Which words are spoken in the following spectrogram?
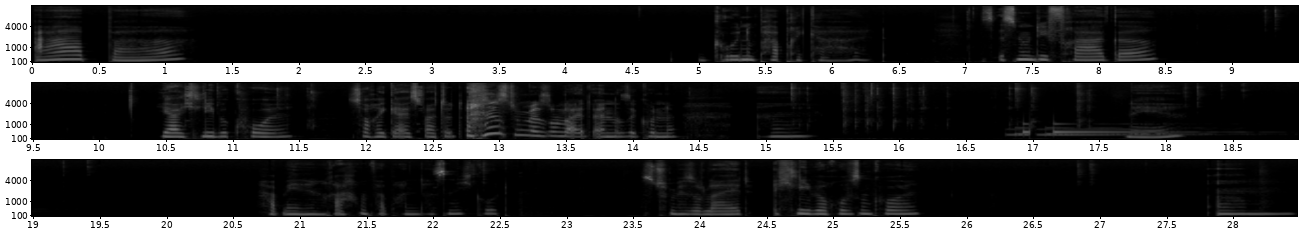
Aber grüne Paprika halt. Es ist nur die Frage. Ja, ich liebe Kohl. Sorry, Guys, wartet. Es tut mir so leid, eine Sekunde. Ähm. Nee. Hab mir den Rachen verbrannt, das ist nicht gut. Es tut mir so leid. Ich liebe Rosenkohl. Um,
